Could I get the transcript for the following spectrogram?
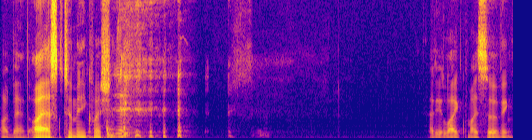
My bad. I ask too many questions. How do you like my serving?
